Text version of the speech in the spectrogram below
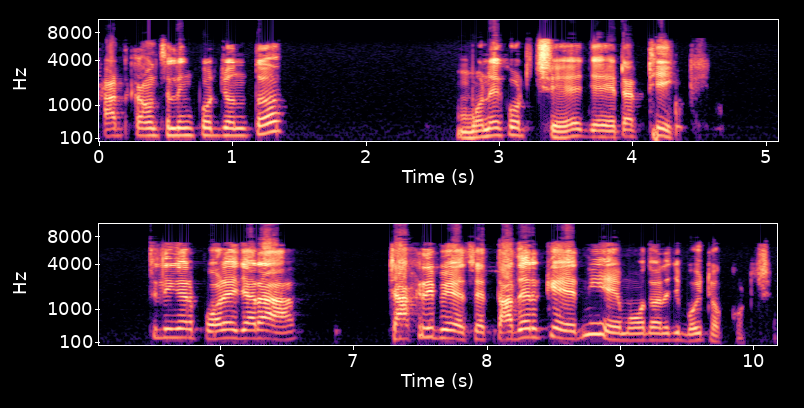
থার্ড কাউন্সিলিং পর্যন্ত মনে করছে যে এটা ঠিক। কাউন্সিলিং এর পরে যারা চাকরি পেয়েছে, তাদেরকে নিয়ে মমতা ব্যানার্জি বৈঠক করছে।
